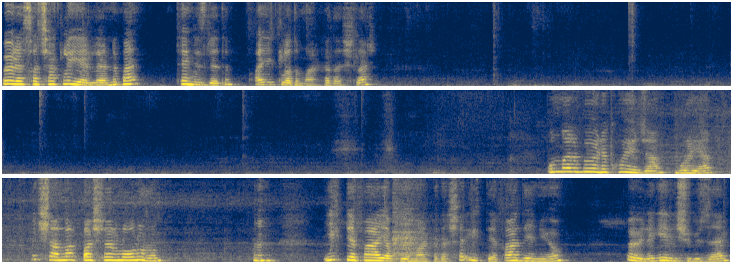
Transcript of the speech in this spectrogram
Böyle saçaklı yerlerini ben temizledim. Ayıkladım arkadaşlar. Bunları böyle koyacağım buraya. İnşallah başarılı olurum. İlk defa yapıyorum arkadaşlar. İlk defa deniyorum. Böyle gelişi güzel.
